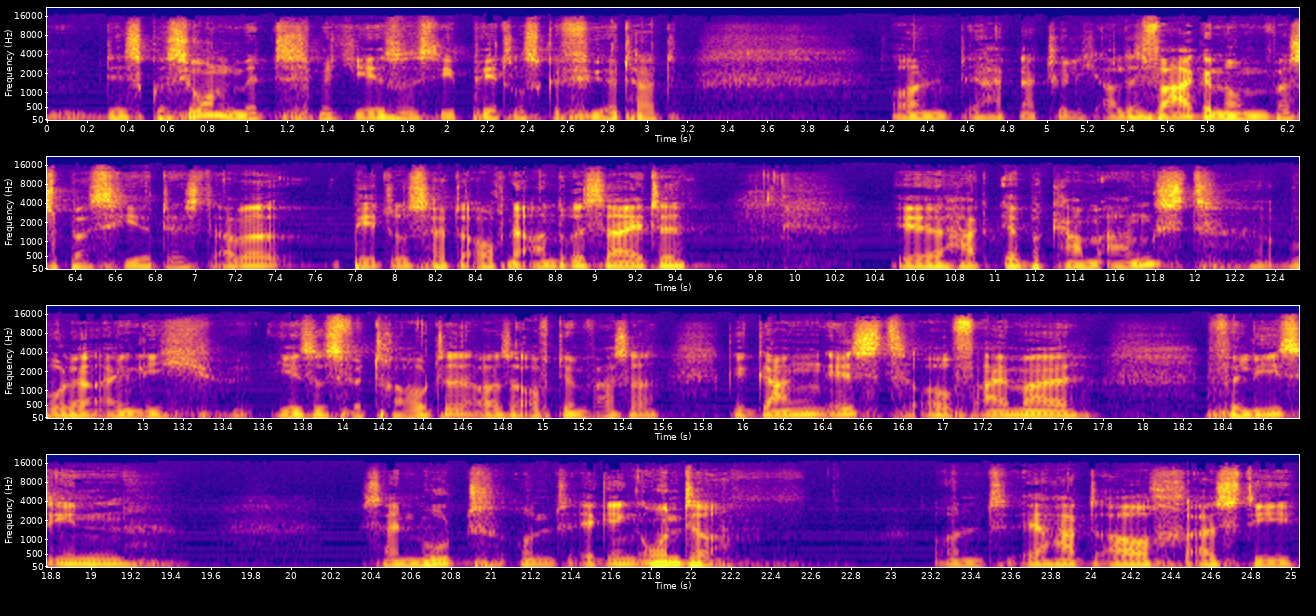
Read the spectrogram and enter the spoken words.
Diskussionen mit, mit Jesus, die Petrus geführt hat. Und er hat natürlich alles wahrgenommen, was passiert ist. Aber Petrus hatte auch eine andere Seite. Er, hat, er bekam Angst, obwohl er eigentlich Jesus vertraute, als er auf dem Wasser gegangen ist. Auf einmal verließ ihn sein Mut und er ging unter. Und er hat auch, als die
